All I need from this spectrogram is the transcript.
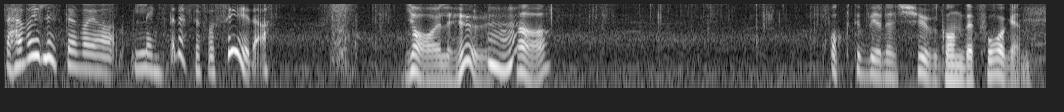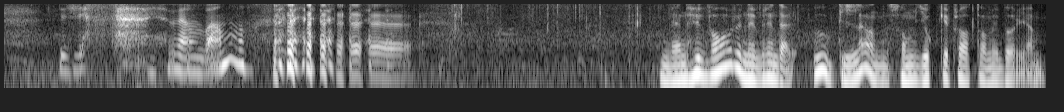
Det här var ju lite vad jag längtade efter att få se idag. Ja, eller hur? Mm. Ja. Och det blev den tjugonde fågeln. Yes! Vem vann? Men hur var det nu med den där ugglan som Jocke pratade om i början?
